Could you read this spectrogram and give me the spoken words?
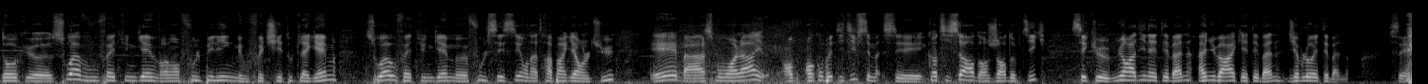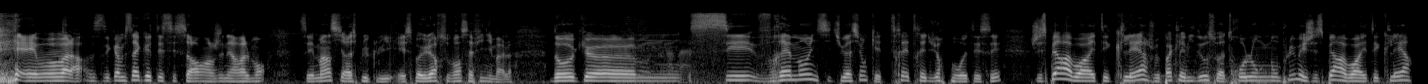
Donc euh, soit vous faites une game vraiment full peeling mais vous faites chier toute la game, soit vous faites une game euh, full CC, on attrape un gars, on le tue, et bah à ce moment là, en, compétitif, c'est quand il sort dans ce genre d'optique, c'est que Muradin a été ban, Anubarak a été ban, Diablo a été ban. C'est voilà, c'est comme ça que TC sort hein, généralement. C'est mince, il reste plus que lui. Et spoiler, souvent ça finit mal. Donc euh, c'est vraiment une situation qui est très très dure pour ETC. J'espère avoir été clair, je veux pas que la vidéo soit trop longue non plus, mais j'espère avoir été clair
